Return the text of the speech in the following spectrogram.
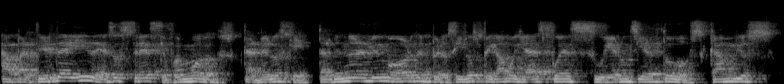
a partir de ahí, de esos tres que fuimos tal vez los que, tal vez no en el mismo orden, pero sí los pegamos, ya después hubieron ciertos cambios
